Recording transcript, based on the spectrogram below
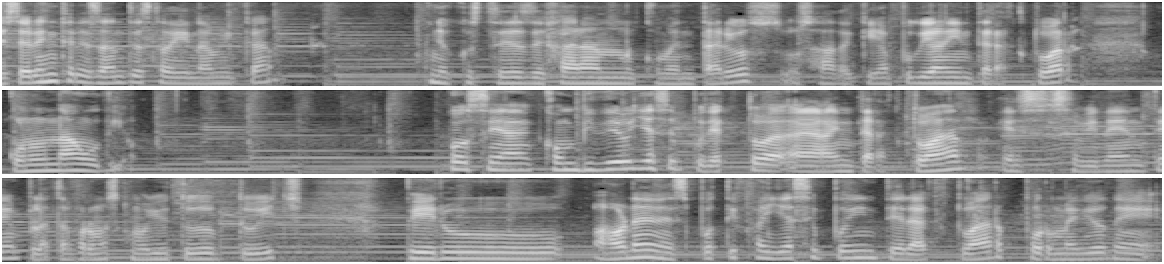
Sería interesante esta dinámica de que ustedes dejaran comentarios, o sea, de que ya pudieran interactuar con un audio. O sea, con video ya se podía interactuar, eso es evidente, en plataformas como YouTube, Twitch, pero ahora en Spotify ya se puede interactuar por medio de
